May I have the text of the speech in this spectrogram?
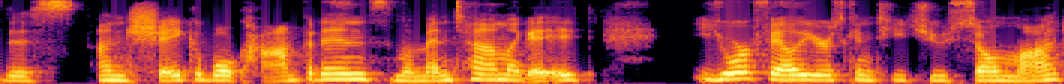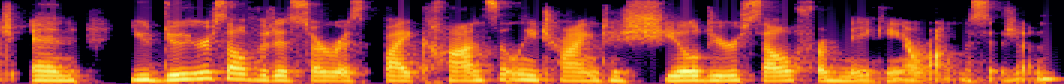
this unshakable confidence, momentum. Like it, your failures can teach you so much and you do yourself a disservice by constantly trying to shield yourself from making a wrong decision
